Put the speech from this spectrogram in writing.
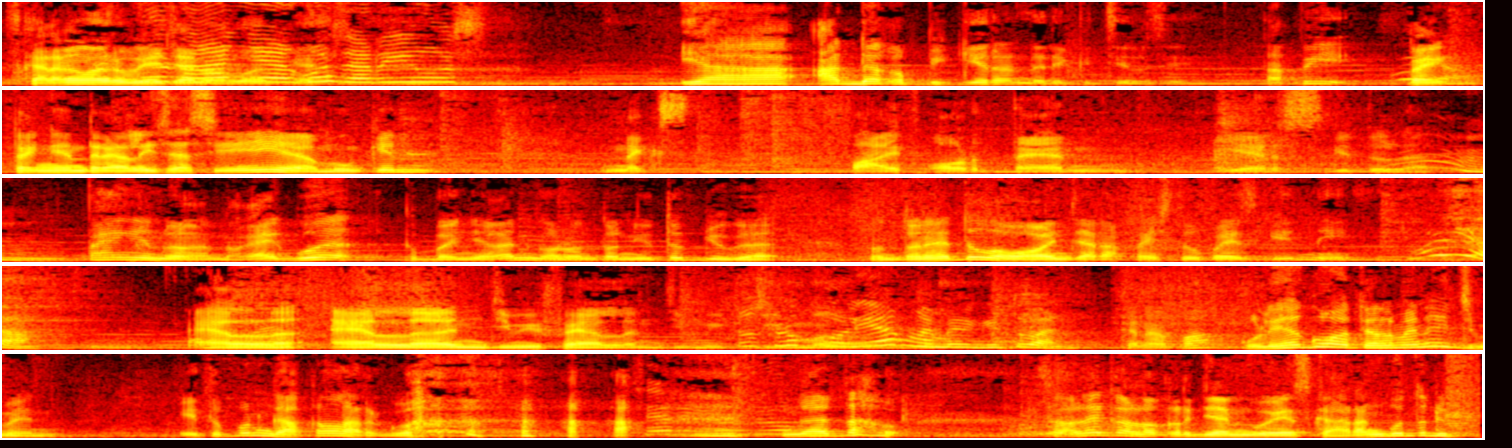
sekarang baru punya acara nanya, gue serius. Ya ada kepikiran dari kecil sih. Tapi pe- pengen realisasinya ya mungkin next 5 or 10 years gitu lah. Hmm. pengen banget. Makanya gue kebanyakan kalau nonton YouTube juga nontonnya tuh wawancara face to face gini. Oh iya. Ellen, Ellen Jimmy Fallon Jimmy Terus lu Kimmel. kuliah ngambil gituan? kenapa? Kuliah gue hotel manajemen itu pun nggak kelar gue lu? nggak tahu. Soalnya kalau kerjaan gue yang sekarang gue tuh di-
